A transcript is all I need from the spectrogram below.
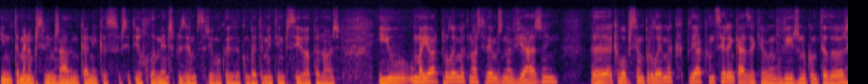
e também não percebíamos nada de mecânica. Substituir regulamentos, por exemplo, seria uma coisa completamente impossível para nós. E o, o maior problema que nós tivemos na viagem uh, acabou por ser um problema que podia acontecer em casa, que é um vírus no computador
